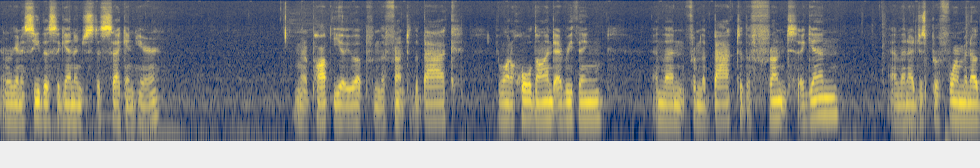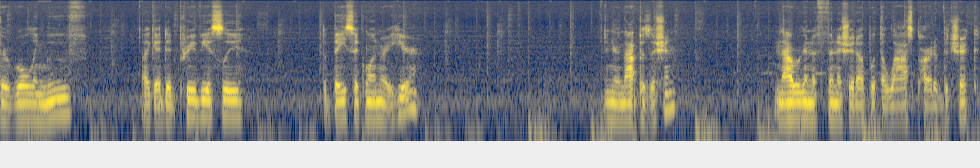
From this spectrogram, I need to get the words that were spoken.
And we're going to see this again in just a second here. I'm going to pop the yo-yo up from the front to the back. You want to hold on to everything, and then from the back to the front again. And then I just perform another rolling move, like I did previously. The basic one right here and you're in that position. Now we're going to finish it up with the last part of the trick.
